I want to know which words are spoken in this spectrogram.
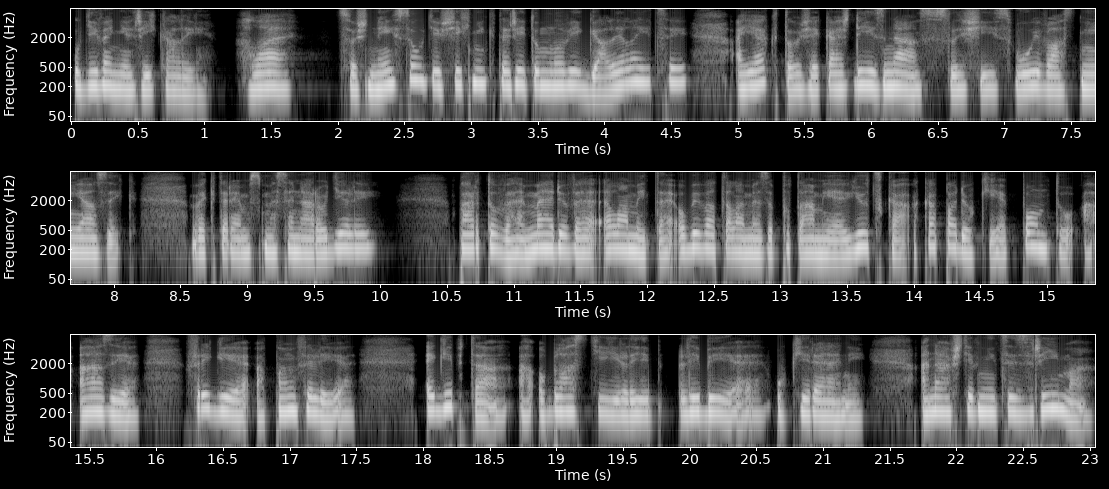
udiveně říkali, hle, což nejsou ti všichni, kteří tu mluví Galilejci a jak to, že každý z nás slyší svůj vlastní jazyk, ve kterém jsme se narodili? Partové, Médové, Elamité, obyvatele Mezopotámie, Judska a Kapadokie, Pontu a Ázie, Frigie a Pamfilie, Egypta a oblastí Lib- Libie u Kyrény a návštěvníci z Říma,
